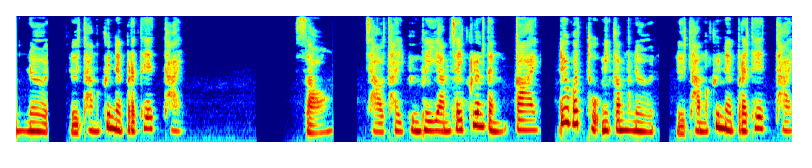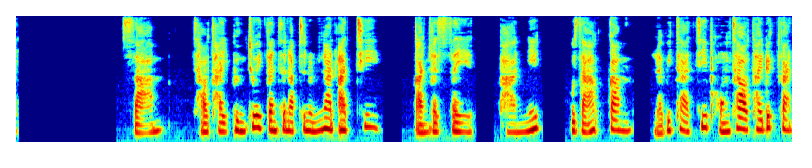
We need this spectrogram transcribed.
ำเนิดหรือทำขึ้นในประเทศไทย 2. ชาวไทยพึงพยายามใช้เครื่องแต่งกายด้วยวัตถุมีกำเนิดหรือทำขึ้นในประเทศไทย 3. ชาวไทยพึงช่วยกันสนับสนุนงานอาชีพ การเกษตร พาณิชย์ อุตสาหกรรม และวิชาชีพของชาวไทยด้วยกัน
